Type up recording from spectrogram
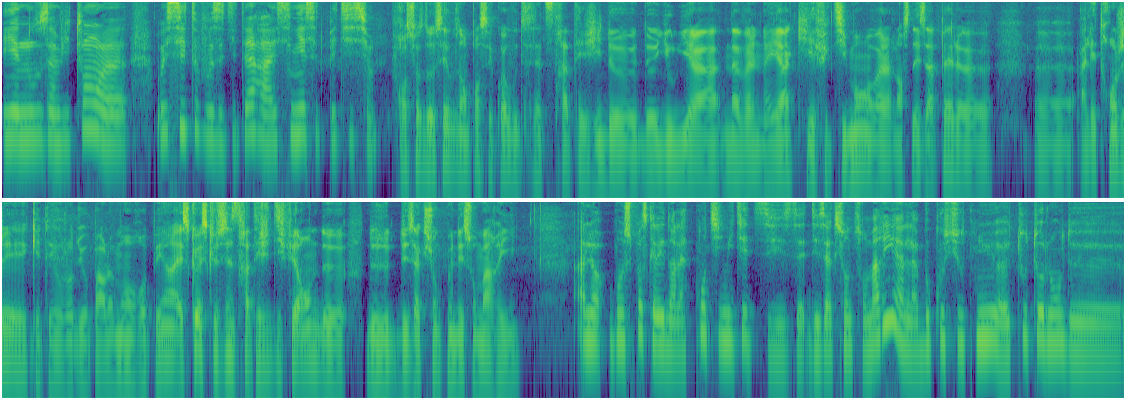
Et nous invitons aussi tous vos auditeurs à signer cette pétition. Françoise Dossé, vous en pensez quoi, vous, de cette stratégie de, de Yulia Navalnaya qui effectivement voilà, lance des appels euh, à l'étranger, qui était aujourd'hui au Parlement européen. Est-ce que c'est -ce une stratégie différente de, des actions que menait son mari? Alors, bon, je pense qu'elle est dans la continuité des actions de son mari. Elle l'a beaucoup soutenu euh, tout au long de,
